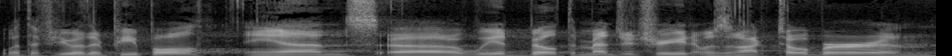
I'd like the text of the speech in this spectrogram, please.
with a few other people. And uh, we had built the men's retreat. It was in October, and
